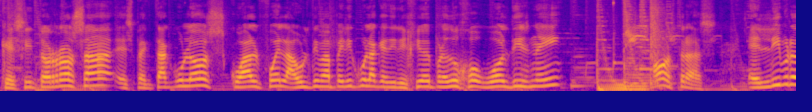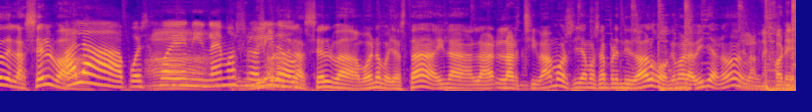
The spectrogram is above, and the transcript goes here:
Quesito Rosa, espectáculos. ¿Cuál fue la última película que dirigió y produjo Walt Disney? ¡Ostras! El libro de la selva. ¡Hala! Pues joder, ni la hemos El libro de olido. la selva. Bueno, pues ya está. Ahí la, la- la archivamos y ya hemos aprendido algo. Qué maravilla, ¿no? Las mejores.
